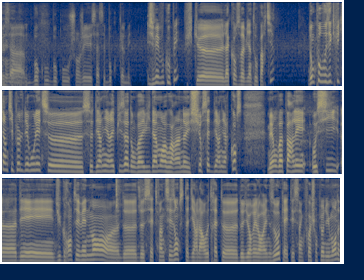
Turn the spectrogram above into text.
euh, ça a beaucoup beaucoup changé, ça s'est beaucoup calmé. Je vais vous couper puisque la course va bientôt partir. Donc pour vous expliquer un petit peu le déroulé de ce, dernier épisode, on va évidemment avoir un œil sur cette dernière course, mais on va parler aussi euh, du grand événement euh, de, cette fin de saison, c'est-à-dire la retraite euh, de Diore Lorenzo, qui a été cinq fois champion du monde,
